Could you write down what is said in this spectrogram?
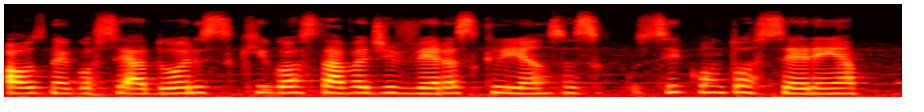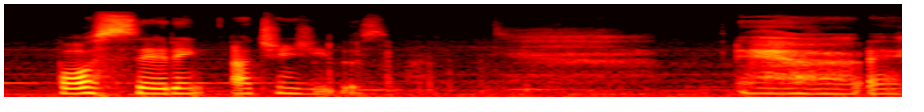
aos negociadores que gostava de ver as crianças se contorcerem após serem atingidas. É, é.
